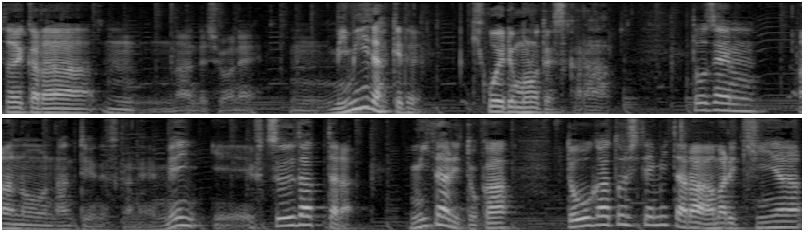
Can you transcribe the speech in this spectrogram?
それから、うん、なでしょうね、うん、耳だけで聞こえるものですから、当然、あの、なていうんですかね、普通だったら見たりとか、動画として見たらあまり気にな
